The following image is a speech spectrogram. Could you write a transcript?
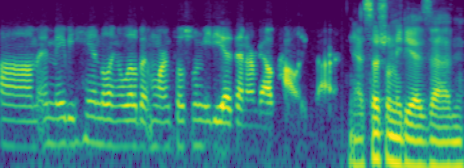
um, and maybe handling a little bit more on social media than our male colleagues are. Yeah, social media is, um,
